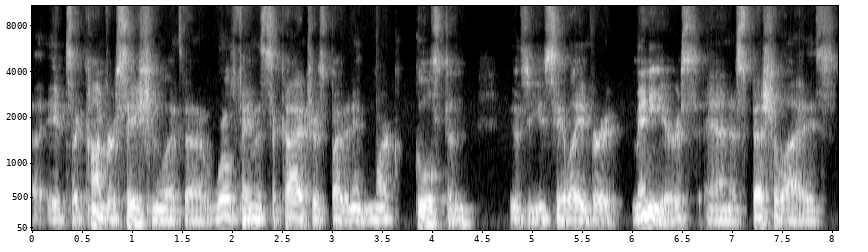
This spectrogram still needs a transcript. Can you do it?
uh, it's a conversation with a world famous psychiatrist by the name of Mark Goulston, who was at UCLA for many years and a specialize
